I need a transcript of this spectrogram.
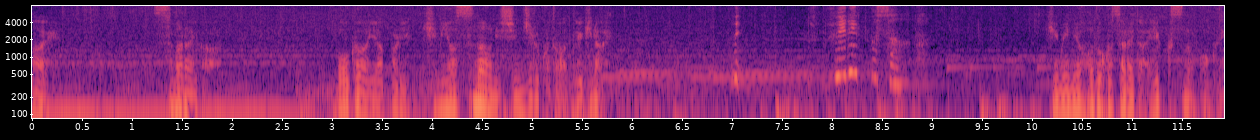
な。はい。すまないが僕はやっぱり君を素直に信じることはできない君に施された X の刻印。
